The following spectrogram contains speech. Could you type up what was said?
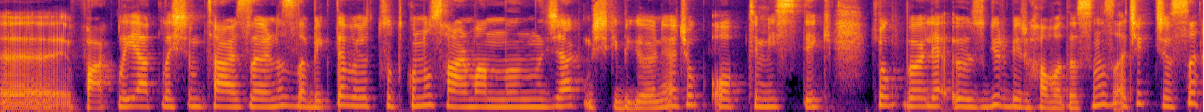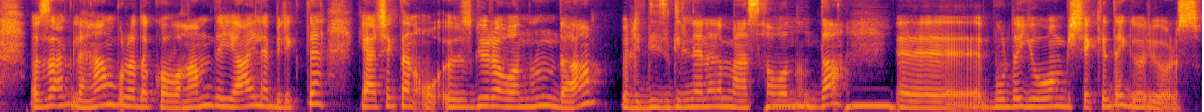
e, farklı yaklaşım tarzlarınızla birlikte böyle tutkunuz harmanlanacakmış gibi görünüyor. Çok optimistik, çok böyle özgür bir havadasınız. Açıkçası özellikle hem burada kova hem de yayla birlikte gerçekten o özgür havanın da böyle dizginlenemez havanın da e, burada yoğun bir şekilde görüyoruz.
